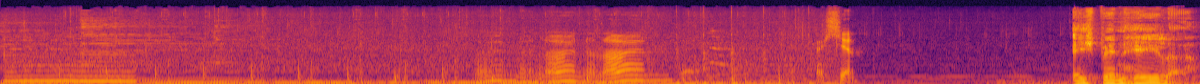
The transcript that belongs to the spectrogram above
Hm. Nein, nein, nein, nein, nein. Bärchen. Ich bin Hehler.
